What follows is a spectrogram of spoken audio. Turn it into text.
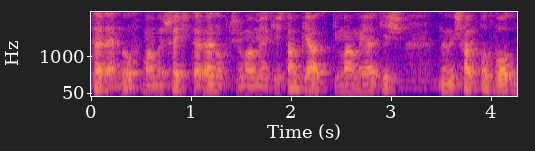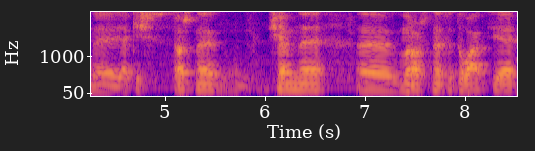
terenów. Mamy sześć terenów, czyli mamy jakieś tam piaski, mamy jakiś mm, świat podwodny, jakieś straszne, ciemne, mroczne sytuacje,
